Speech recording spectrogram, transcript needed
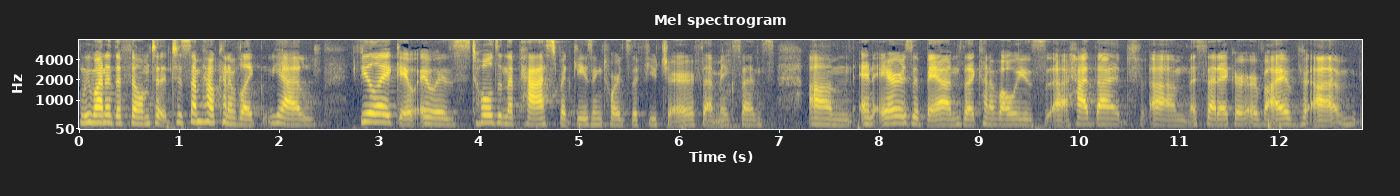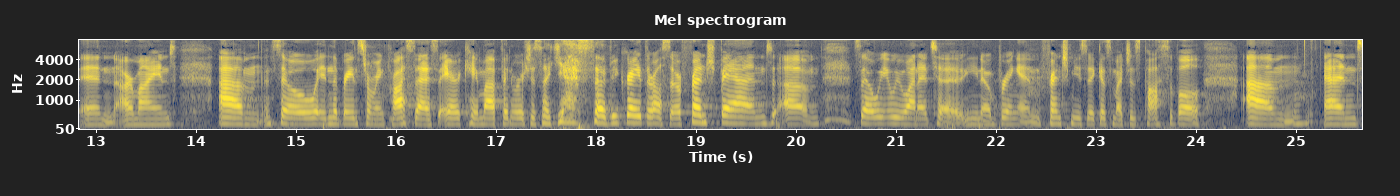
we wanted the film to, to somehow kind of like yeah feel like it, it, was told in the past but gazing towards the future, if that makes sense. Um, and Air is a band that kind of always uh, had that um, aesthetic or, or vibe um, in our mind. Um, and so in the brainstorming process, Air came up and we are just like, yes, that'd be great. They're also a French band. Um, so we, we wanted to, you know, bring in French music as much as possible. Um, and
